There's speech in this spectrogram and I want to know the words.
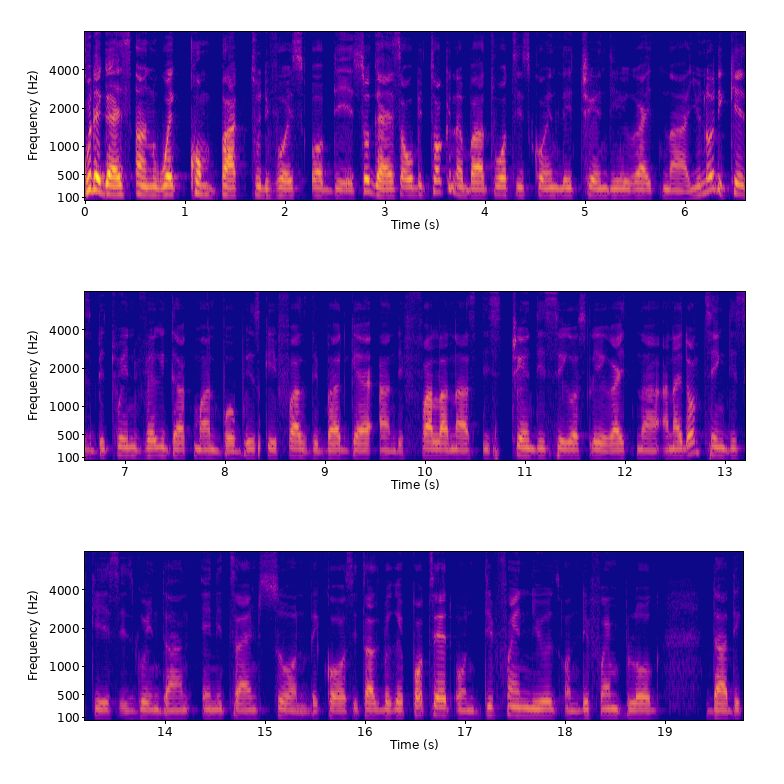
Good day, guys, and welcome back to the Voice Update. So, guys, I will be talking about what is currently trending right now. You know, the case between Very Dark Man Bobrisky, Falz the Bad Guy, and the Falanas is trending seriously right now, and I don't think this case is going down anytime soon because it has been reported on different news on different blogs that the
